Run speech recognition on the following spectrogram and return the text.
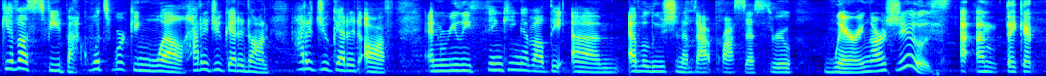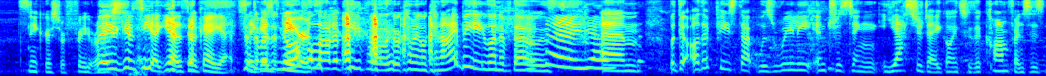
give us feedback. What's working well? How did you get it on? How did you get it off? And really thinking about the um, evolution of that process through wearing our shoes. And they get sneakers for free, right? They can see it. Yes. Okay. Yes. so there was an awful lot of people who were coming. Well, can I be one of those? yes. Um, but the other piece that was really interesting yesterday, going through the conference, is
